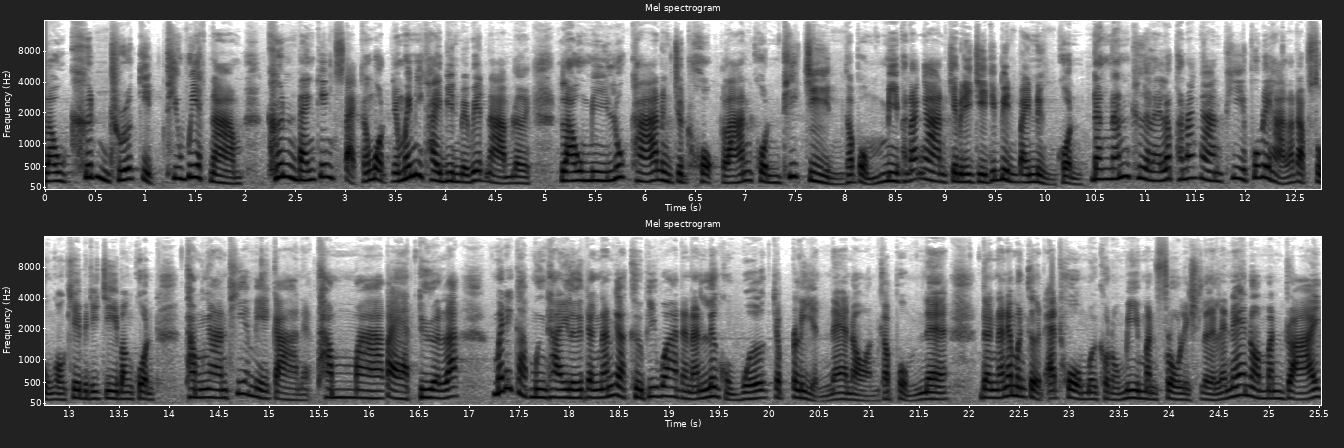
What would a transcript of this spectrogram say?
เราขึ้นธุรกิจที่เวียดนาม ขึ้น banking stack ทั้งหมดยังไม่มีใครบินไปเวียดนามเลย เรามีลูกค้า 1.6 ล้านคนที่จีนครับผมมีพนักงาน KBDG ที่บินไป 1 คน ดังนั้นคืออะไรแล้วพนักงานพี่ผู้บริหารระดับสูงของ KBDG บางคนทำงานที่อเมริกาเนี่ยทำมา 8 เดือนแล้วไม่ได้กลับเมืองไทยเลย ดังนั้นก็คือพี่ว่าดังนั้นเรื่องของ work จะเปลี่ยนแน่นอนครับผมเนี่ยดังนั้นเนี่ยมันเกิด at home economy มัน flourish เลย และแน่นอนมัน drive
